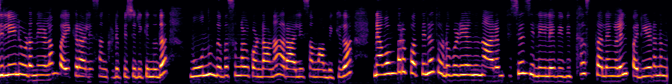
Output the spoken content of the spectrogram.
ജില്ലയിലുടനീളം ബൈക്ക് റാലി സംഘടിപ്പിച്ചിരിക്കുന്നത്. മൂന്ന് ദിവസങ്ങൾ കൊണ്ടാണ് റാലി സമാപിക്കുക. നവംബർ പത്തിന് തൊടുപുഴയിൽ നിന്ന് ആരംഭിച്ച് ജില്ലയിലെ വിവിധ സ്ഥലങ്ങളിൽ പര്യടനം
